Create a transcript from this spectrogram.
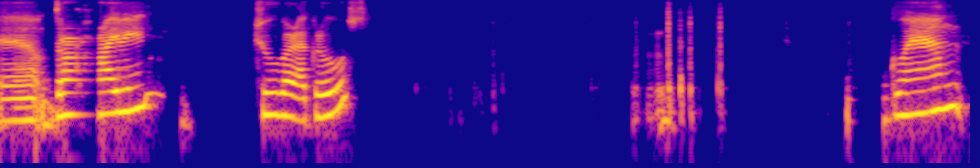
uh, driving to Veracruz Mhm. when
